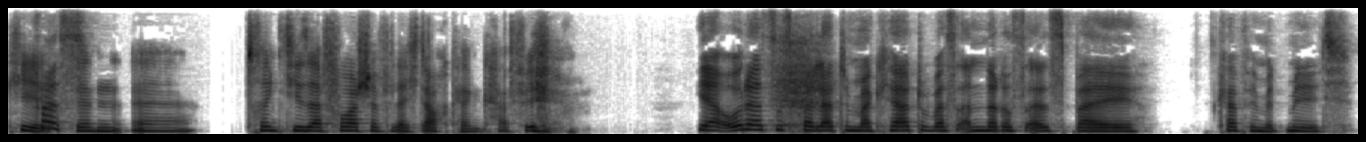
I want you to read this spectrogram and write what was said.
Okay, Krass. dann äh, trinkt dieser Forscher vielleicht auch keinen Kaffee. Ja, oder es ist bei Latte Macchiato was anderes als bei Kaffee mit Milch.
